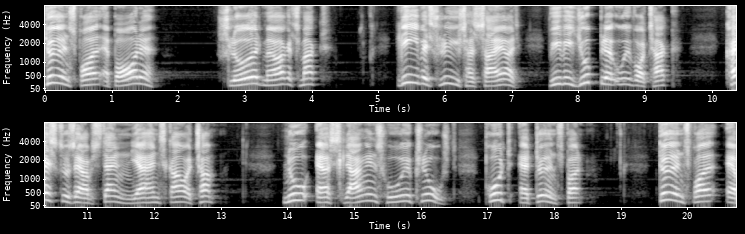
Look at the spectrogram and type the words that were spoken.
Dødens brød er borte, slået mørkets magt. Livets lys har sejret. Vi vil juble ud vor tak. Kristus er opstanden, ja, hans grav er tom. Nu er slangens hoved knust, brudt af dødens bånd. Dødens brød er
